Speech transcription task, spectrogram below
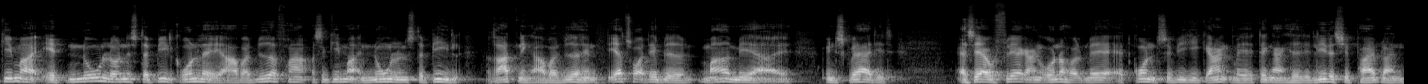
Giv mig et nogenlunde stabilt grundlag at arbejde videre fra, og så giv mig en nogenlunde stabil retning at arbejde videre hen. Jeg tror, det er blevet meget mere øh, ønskværdigt. Altså jeg har jo flere gange underholdt med, at grunden til, at vi gik i gang med, dengang hed det Leadership Pipeline,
